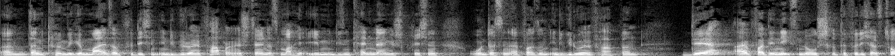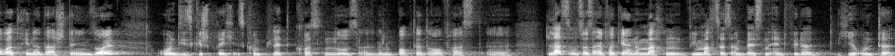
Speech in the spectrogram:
ähm, dann können wir gemeinsam für dich einen individuellen Fahrplan erstellen. Das mache ich eben in diesen Kennenlerngesprächen und das sind einfach so ein individueller Fahrplan, der einfach die nächsten logischen Schritte für dich als Torwarttrainer darstellen soll. Und dieses Gespräch ist komplett kostenlos. Also wenn du Bock darauf hast, äh, lass uns das einfach gerne machen. Wie machst du das am besten? Entweder hier unter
